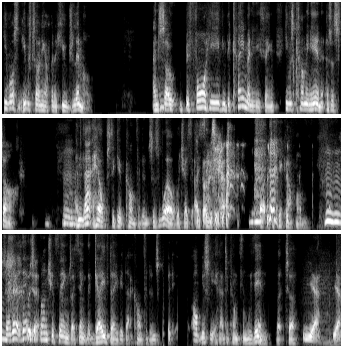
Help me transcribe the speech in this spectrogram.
He wasn't. He was turning up in a huge limo. And so mm-hmm. before he even became anything, he was coming in as a star. Mm. And that helps to give confidence as well, which I, I think yeah. Started to pick up on. so there, there was yeah. a bunch of things I think that gave David that confidence, but obviously it had to come from within. But uh, yeah, yeah.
